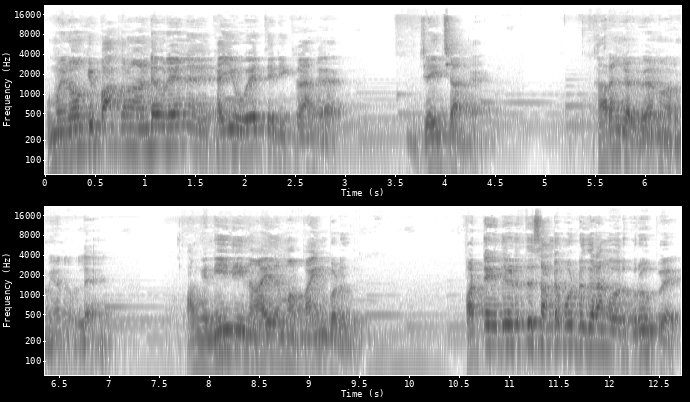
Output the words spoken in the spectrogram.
உண்மை நோக்கி பார்க்கிறோம் ஆண்டவரேன்னு கையை உயர்த்தி நிற்கிறாங்க. ஜெயிச்சாங்க. கரங்கள் வேணும் அருமையானவர்கள. அங்க நீதியின் ஆயுதமா பயன்படுது. பட்டயத்தை எடுத்து சண்டை போட்டுக்கிறாங்க ஒரு குரூப்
